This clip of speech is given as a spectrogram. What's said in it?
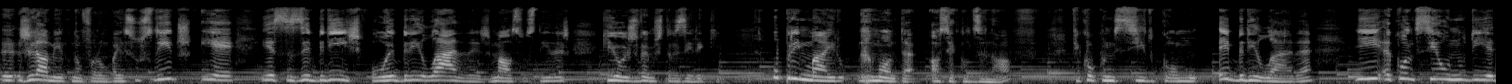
eh, geralmente não foram bem sucedidos, e é esses abris ou abriladas mal sucedidas que hoje vamos trazer aqui. O primeiro remonta ao século XIX, ficou conhecido como Abrilada e aconteceu no dia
